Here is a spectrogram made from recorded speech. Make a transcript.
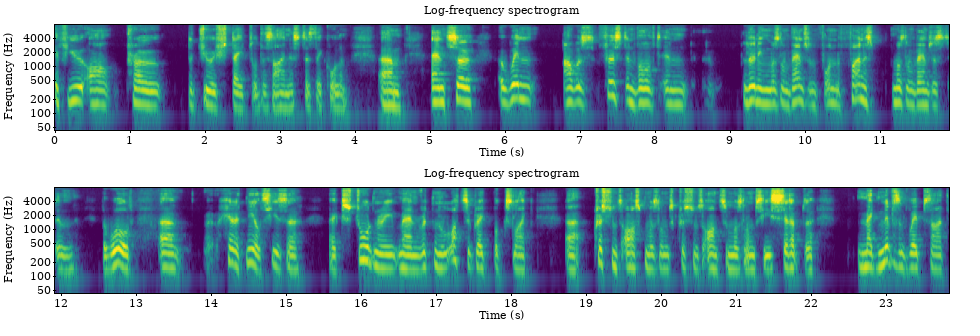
if you are pro the Jewish state or the Zionist, as they call them. Um, and so uh, when I was first involved in learning Muslim evangelism, one of the finest Muslim evangelists in the world, uh, Gerhard Nehls, he's an extraordinary man, written lots of great books like uh, Christians Ask Muslims, Christians Answer Muslims. He set up the magnificent website,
